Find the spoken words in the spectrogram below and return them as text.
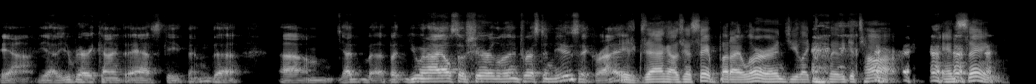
Yeah, yeah, you're very kind to ask, Keith. And uh, um, yeah, but you and I also share a little interest in music, right? Exactly. I was gonna say, but I learned you like to play the guitar and sing.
